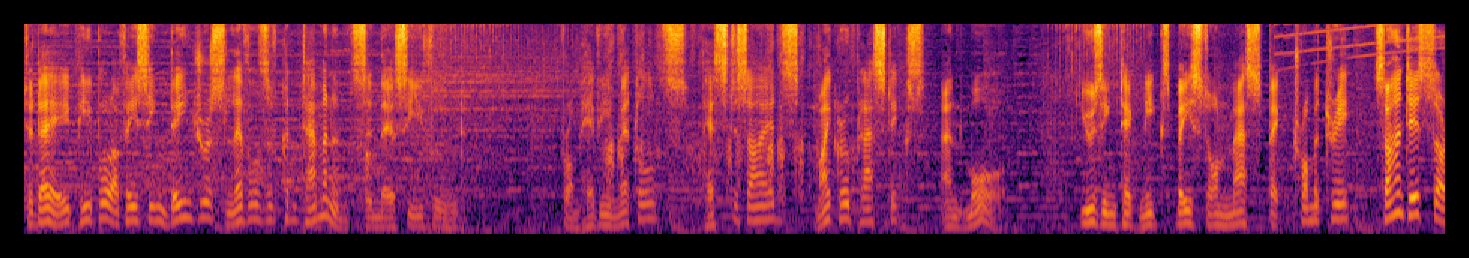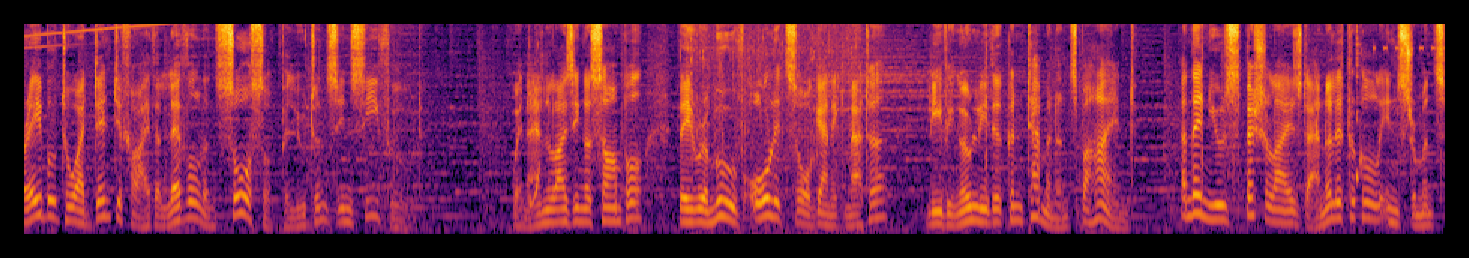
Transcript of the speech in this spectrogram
Today, people are facing dangerous levels of contaminants in their seafood. From heavy metals, pesticides, microplastics, and more. Using techniques based on mass spectrometry, scientists are able to identify the level and source of pollutants in seafood. When analyzing a sample, they remove all its organic matter, leaving only the contaminants behind and then use specialized analytical instruments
